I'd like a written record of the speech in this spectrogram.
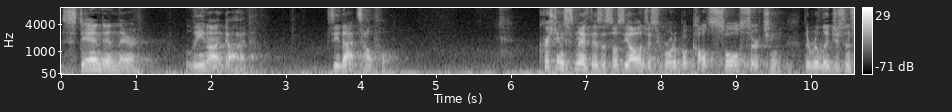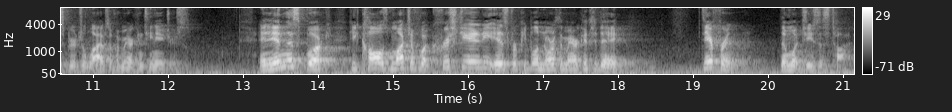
stand in there, lean on God. See, that's helpful. Christian Smith is a sociologist who wrote a book called Soul Searching The Religious and Spiritual Lives of American Teenagers. And in this book, he calls much of what Christianity is for people in North America today different than what Jesus taught.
